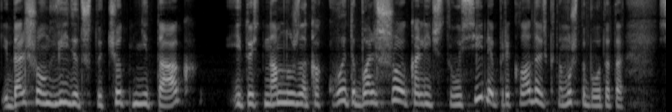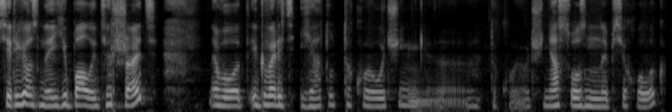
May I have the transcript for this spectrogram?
и дальше он видит, что что-то не так, и то есть нам нужно какое-то большое количество усилий прикладывать к тому, чтобы вот это серьезное ебало держать, вот, и говорить, я тут такой очень, э, такой очень осознанный психолог.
